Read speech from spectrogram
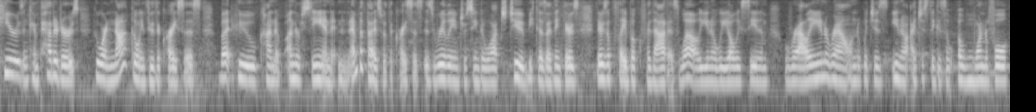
peers and competitors who are not going through the crisis, but who kind of understand and empathize with the crisis is really interesting to watch too, because I think there's there's a playbook for that as well. You know, we always see them rallying around, which is you know I just think is a, a wonderful,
